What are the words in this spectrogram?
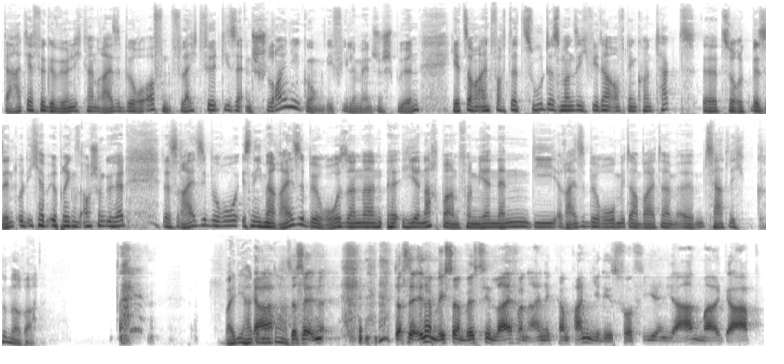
Da hat ja für gewöhnlich kein Reisebüro offen. Vielleicht führt diese Entschleunigung, die viele Menschen spüren, jetzt auch einfach dazu, dass man sich wieder auf den Kontakt äh, zurückbesinnt. Und ich habe übrigens auch schon gehört, das Reisebüro ist nicht mehr Reisebüro, sondern äh, hier Nachbarn von mir nennen die Reisebüro Reisebüro-Mitarbeiter äh, zärtlich Kümmerer. Weil die halt ja, immer da sind. Das erinnert, das erinnert mich so ein bisschen live an eine Kampagne, die es vor vielen Jahren mal gab.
